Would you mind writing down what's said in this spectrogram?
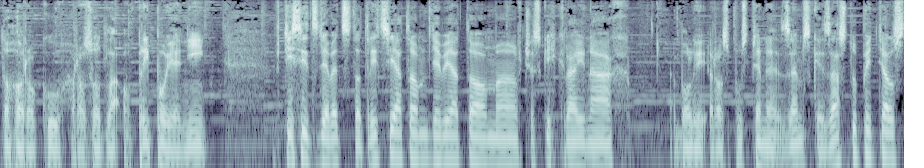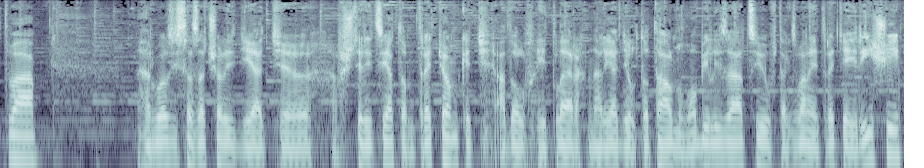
toho roku rozhodla o pripojení. V 1939. v českých krajinách boli rozpustené zemské zastupiteľstva Hrôzy sa začali diať e, v 43., keď Adolf Hitler nariadil totálnu mobilizáciu v tzv. Tretej ríši.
